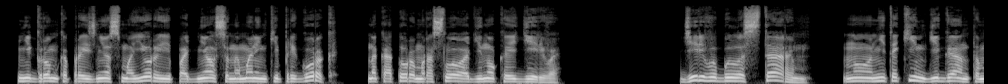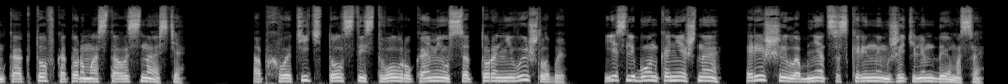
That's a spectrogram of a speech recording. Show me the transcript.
— негромко произнес майор и поднялся на маленький пригорок, на котором росло одинокое дерево. Дерево было старым, но не таким гигантом, как то, в котором осталась Настя. Обхватить толстый ствол руками у Саттора не вышло бы, если бы он, конечно, решил обняться с коренным жителем Демоса.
